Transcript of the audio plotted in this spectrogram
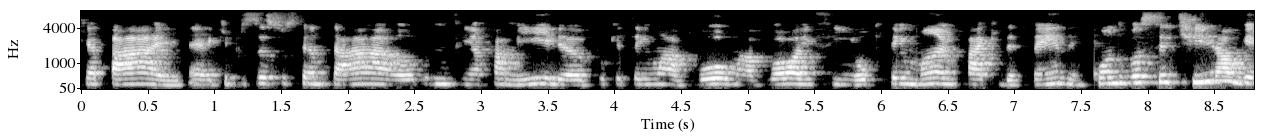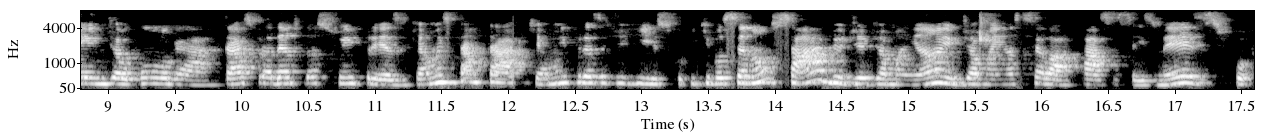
que é pai, é, que precisa sustentar, enfim, a família, porque tem um avô, uma avó, enfim, ou que tem mãe, pai que dependem. Quando você tira alguém de algum lugar, traz para dentro da sua empresa, que é uma startup, que é uma empresa de risco, e que você não sabe o dia de amanhã, e o de amanhã, sei lá, passa seis meses, tipo,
